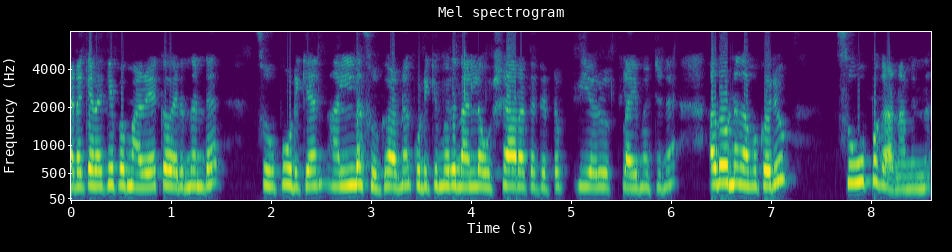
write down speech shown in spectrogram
ഇടയ്ക്കിടയ്ക്ക് ഇപ്പൊ മഴയൊക്കെ വരുന്നുണ്ട്. സൂപ്പ് കുടിക്കാൻ നല്ല സുഖമാണ്. കുടിക്കുമ്പോൾ ഒരു നല്ല ഉഷാറൊക്കെ കിട്ടും ഈ ഒരു ക്ലൈമറ്റിന്. അതുകൊണ്ട് നമുക്കൊരു സൂപ്പ് കാണാം ഇന്ന്.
